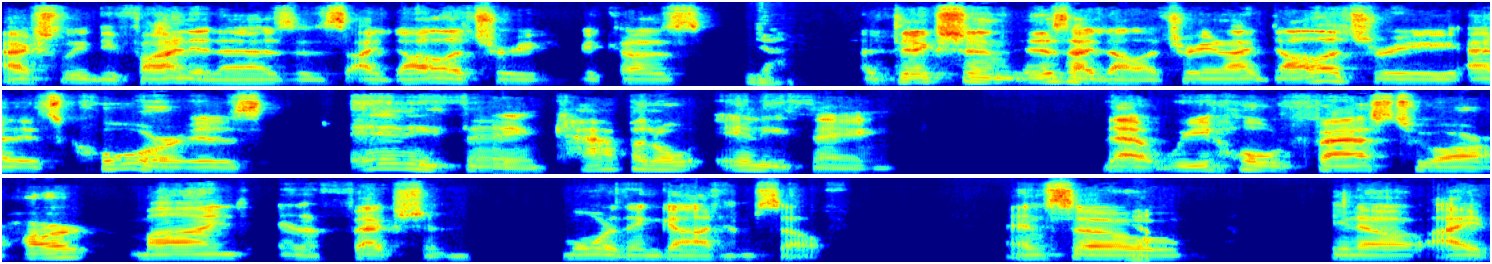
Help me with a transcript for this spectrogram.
actually define it as is idolatry because yeah. addiction is idolatry and idolatry at its core is anything capital anything that we hold fast to our heart mind and affection more than god himself. And so you know i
